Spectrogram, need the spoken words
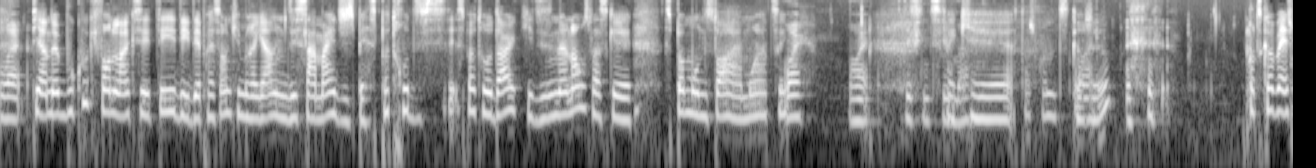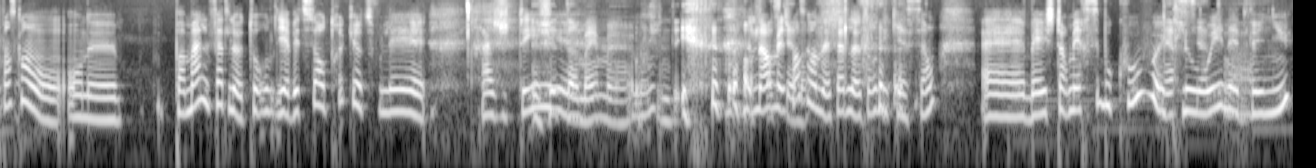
Ouais. Puis il y en a beaucoup qui font de l'anxiété, des dépressions qui me regardent, ils me disent ça m'aide. Je dis ben c'est pas trop difficile, c'est pas trop dark. Ils disent non non, c'est parce que c'est pas mon histoire à moi, tu sais. Ouais. Ouais. Fait Définitivement. que euh, attends, je prends une petite gorgée. là. en tout cas, ben je pense qu'on on a pas mal fait le tour. Y avait-tu d'autres trucs que tu voulais rajouter? Vite de même, euh, non. aucune idée. non, mais je pense qu'on a fait le tour des questions. Euh, ben, je te remercie beaucoup, euh, Merci Chloé, d'être venue.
